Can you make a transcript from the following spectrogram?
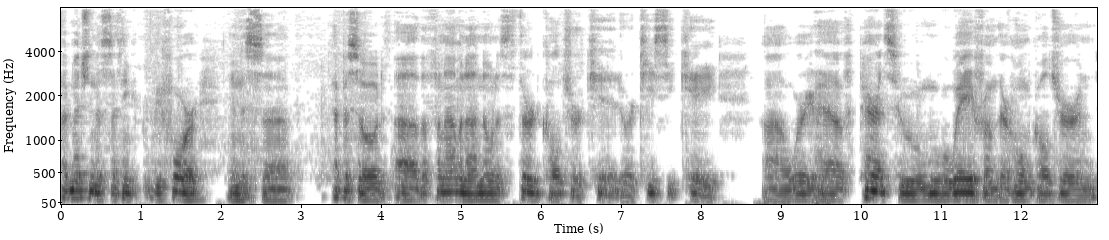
I've mentioned this, I think, before in this uh, episode, uh, the phenomenon known as third culture kid or TCK, uh, where you have parents who move away from their home culture and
